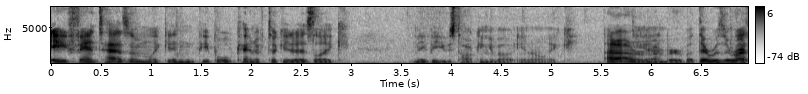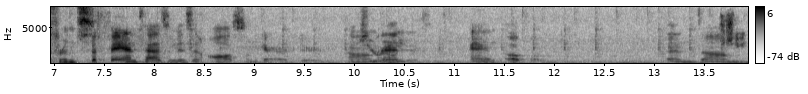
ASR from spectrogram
a phantasm like and people kind of took it as like maybe he was talking about you know like I, I don't Yeah. remember but there was a But reference. The Phantasm is an awesome character. Um, she really and, is. and oh, oh. and um, She-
